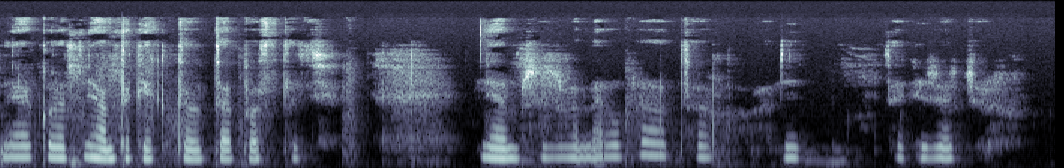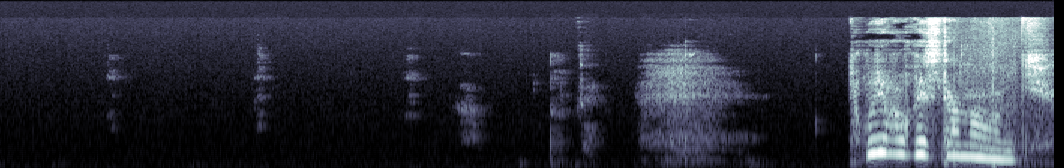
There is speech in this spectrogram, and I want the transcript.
Ja akurat nie mam tak jak to ta postać. Nie mam przeżywanego brata, ani takie rzeczy. Czemu nie mogę stanąć?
